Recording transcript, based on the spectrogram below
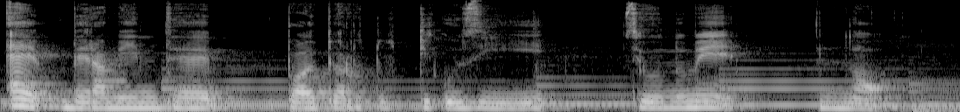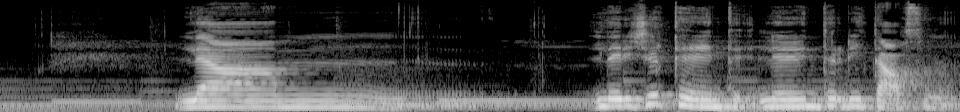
è veramente poi per tutti così? Secondo me no. La, mm, le ricerche dell'interiorità sono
